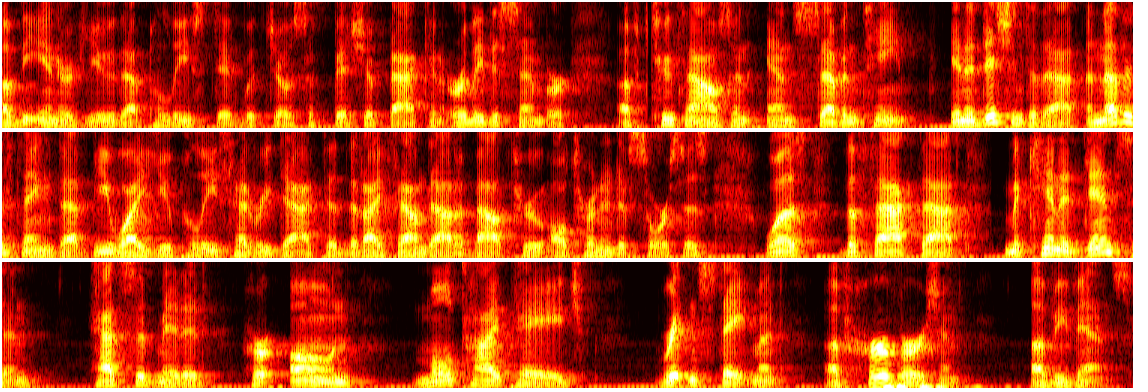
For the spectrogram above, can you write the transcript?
of the interview that police did with Joseph Bishop back in early December of 2017. In addition to that, another thing that BYU police had redacted that I found out about through alternative sources was the fact that McKenna Denson had submitted her own multi page written statement of her version of events.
